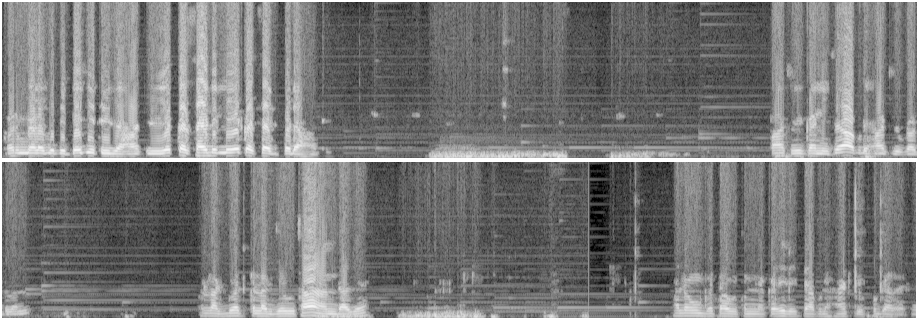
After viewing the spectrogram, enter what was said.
ઘર મેળે બધી ભેગી થઈ જાય હાંચવી એક જ સાઈડ એટલે એક જ સાઈડ પડે હાંચવી પાંચ વીઘાની છે આપણે હાંચવી કાઢવાની કલાક દોઢ કલાક જેવું થાય અંદાજે હાલો, હું બતાવું તમને કઈ રીતે આપણે હાંચવી ફગાવે છે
